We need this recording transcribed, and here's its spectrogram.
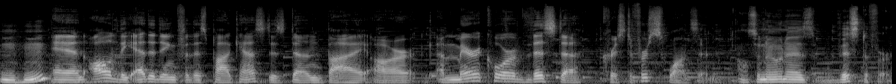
mm-hmm. and all of the editing for this podcast is done by our AmeriCorps Vista Christopher Swanson. also known as vistifer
